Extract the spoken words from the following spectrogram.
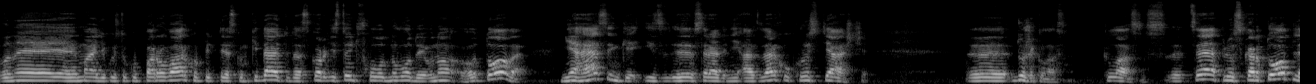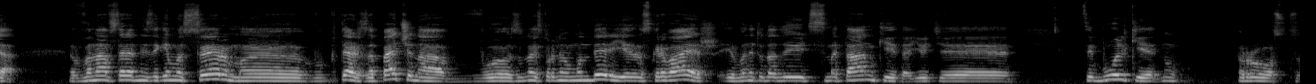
вони мають якусь таку пароварку під тиском, кидають туди, скоро дістають в холодну воду, і воно готове, м'ягесеньке і е, всередині, а зверху хрустяще. Е, дуже класно. Класно. Це плюс картопля. Вона всередині з якимось сиром, е, теж запечена. В, з одної сторони в мундирі її розкриваєш, і вони туди дають сметанки, дають е, цибульки. Ну, просто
